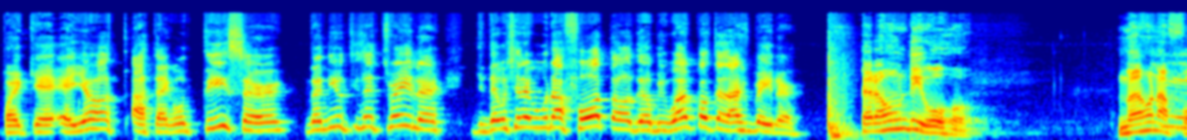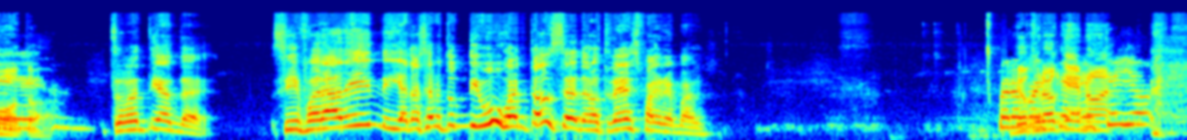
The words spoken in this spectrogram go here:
porque ellos, hasta en un teaser, no es ni un teaser trailer, yo tengo que echar una foto de Obi-Wan contra Darth Vader. Pero es un dibujo. No es una Sí. foto. ¿Tú me entiendes? Si fuera Disney, ya te has visto un dibujo entonces de los tres Spider-Man. Pero Yo creo que es no- que yo,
